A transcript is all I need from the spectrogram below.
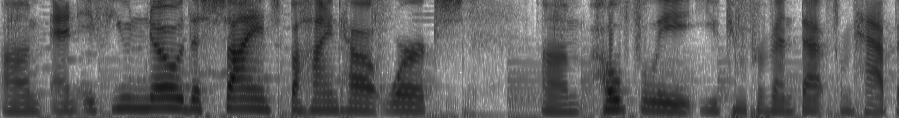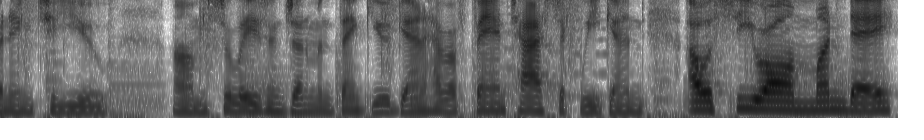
Um, and if you know the science behind how it works, um, hopefully you can prevent that from happening to you. Um, so, ladies and gentlemen, thank you again. Have a fantastic weekend. I will see you all on Monday.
